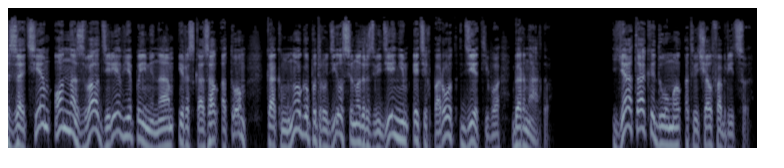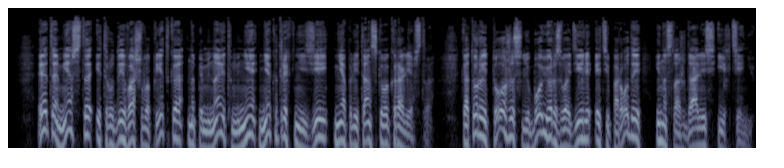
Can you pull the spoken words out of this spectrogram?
Затем он назвал деревья по именам и рассказал о том, как много потрудился над разведением этих пород дед его, Бернардо. «Я так и думал», — отвечал Фабрицо. Это место и труды вашего предка напоминают мне некоторых князей Неаполитанского королевства, которые тоже с любовью разводили эти породы и наслаждались их тенью.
